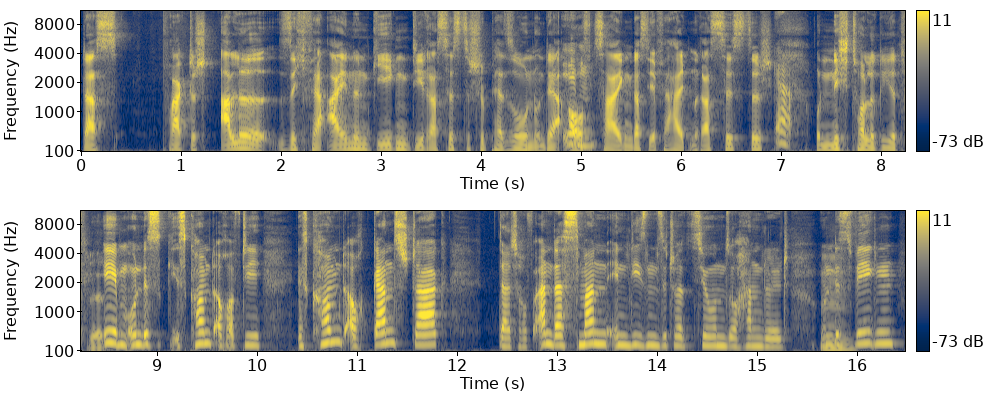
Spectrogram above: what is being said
dass praktisch alle sich vereinen gegen die rassistische Person und der Eben. aufzeigen, dass ihr Verhalten rassistisch Ja. und nicht toleriert wird. Eben, und es, es kommt auch auf die, es kommt auch ganz stark darauf an, dass man in diesen Situationen so handelt. Und deswegen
